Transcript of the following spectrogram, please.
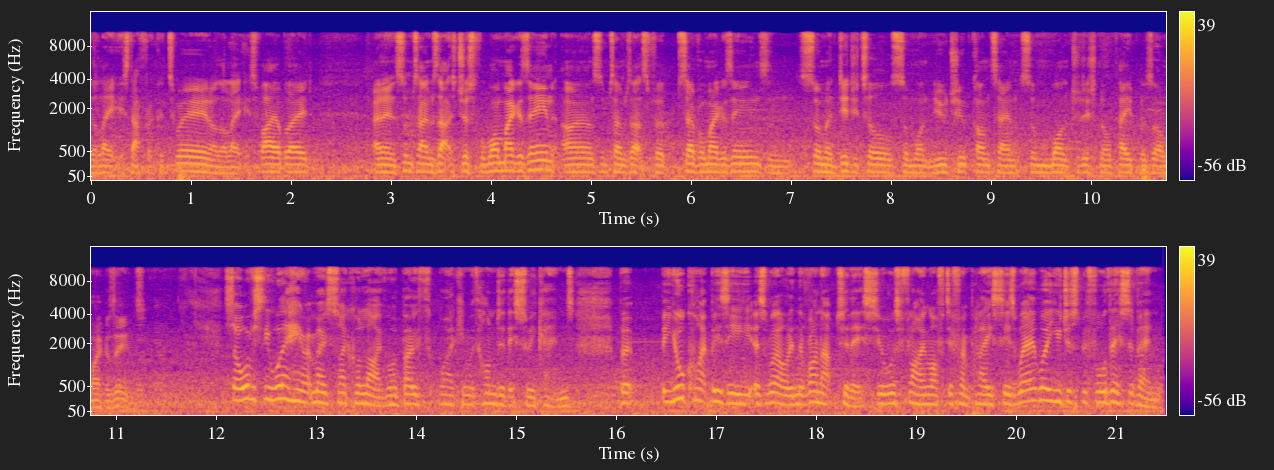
the latest Africa Twin or the latest Fireblade. And then sometimes that's just for one magazine, and sometimes that's for several magazines, and some are digital, some want YouTube content, some want traditional papers or magazines. So obviously we're here at Motorcycle Live. We're both working with Honda this weekend, but but you're quite busy as well in the run up to this. You're always flying off different places. Where were you just before this event?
